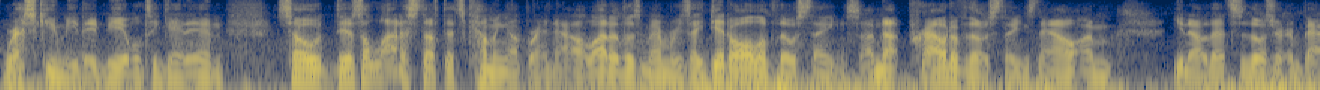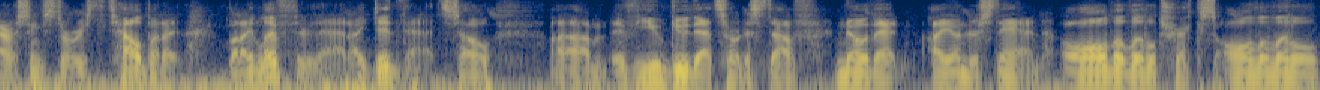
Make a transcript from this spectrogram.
rescue me, they'd be able to get in. So there's a lot of stuff that's coming up right now. A lot of those memories. I did all of those things. I'm not proud of those things now. I'm, you know, that's those are embarrassing stories to tell. But I, but I lived through that. I did that. So um, if you do that sort of stuff, know that I understand all the little tricks, all the little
